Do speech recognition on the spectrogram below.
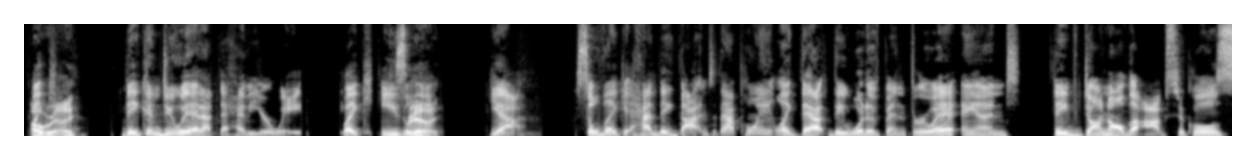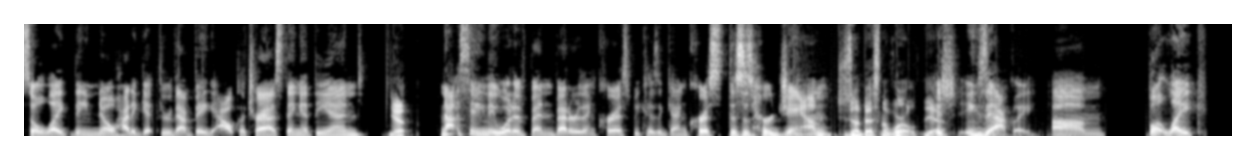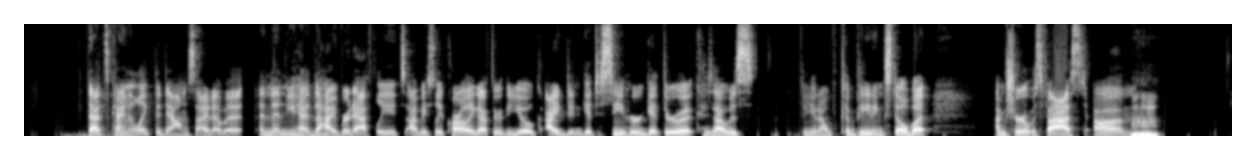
oh, really? they can do it at the heavier weight like easily Really? yeah. So like had they gotten to that point, like that they would have been through it and they've done all the obstacles. So like they know how to get through that big Alcatraz thing at the end. Yep. Not saying they would have been better than Chris because again, Chris, this is her jam. She's one of the best in the world. Yeah. It's- Exactly. Um, but like that's kind of like the downside of it. And then you had the hybrid athletes. Obviously, Carly got through the yoke. I didn't get to see her get through it because I was, you know, competing still, but I'm sure it was fast. Um, hmm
